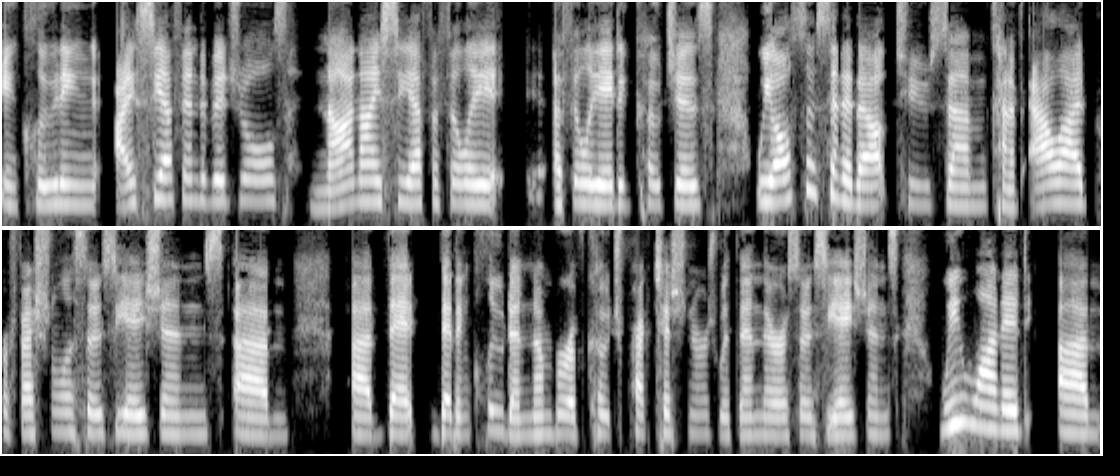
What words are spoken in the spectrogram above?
including ICF individuals, non-ICF affiliate, affiliated coaches. We also sent it out to some kind of allied professional associations um, uh, that, that include a number of coach practitioners within their associations. We wanted um,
